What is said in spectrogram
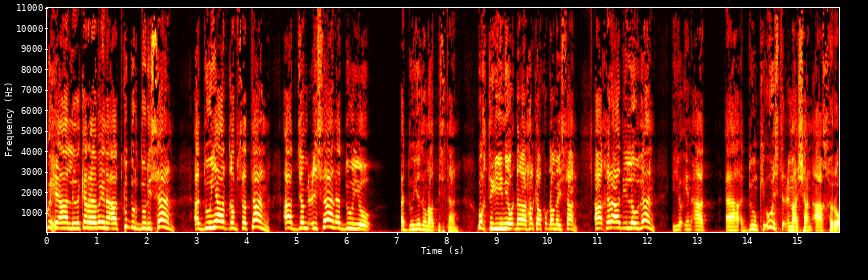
wixii aan lidinka reebayna aad ku durdurisaan adduunyo aad qabsataan aad jamcisaan adduunyo adduunyaduna aad dhistaan. Wakhtigiinii oo dhan aad halkaa ku dhammaysaan aakhiro aad ilowdaan iyo in aad adduunkii u isticmaashaan aakhiro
